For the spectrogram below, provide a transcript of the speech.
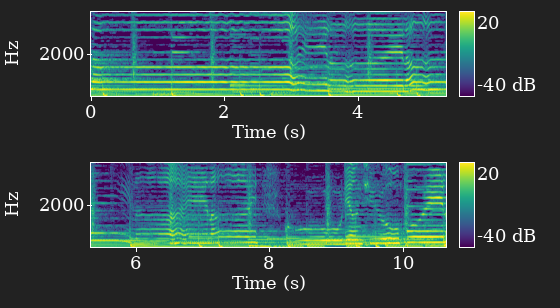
来来来来来，姑娘就回来。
